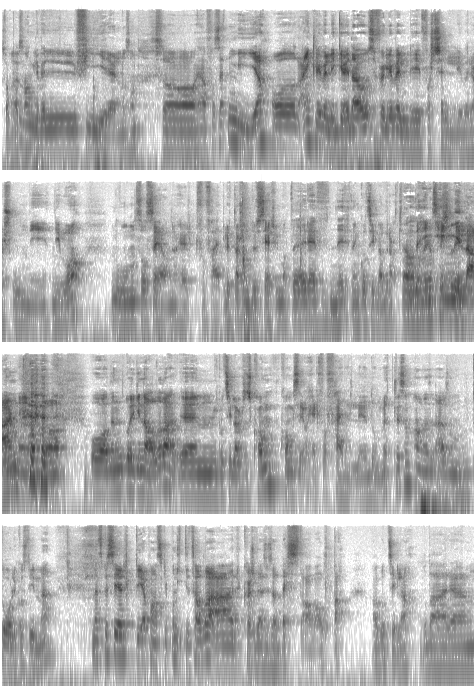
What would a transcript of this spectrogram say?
Såpass. Mangler vel fire eller noe sånt. Så jeg har fått sett mye, og det er egentlig veldig gøy. Det er jo selvfølgelig veldig forskjellig variasjon i nivå. Noen så ser han jo helt forferdelig ut. Det er sånn Du ser til og med at det revner, den Godzilla-drakten. Ja, det er henger, henger lær ned. Og, og den originale, da, Godzilla vs. Kong Kong ser jo helt forferdelig dum ut, liksom. Han er jo sånn dårlig kostyme. Men spesielt de japanske på 90-tallet er kanskje det jeg syns er best av alt. da Av Godzilla. Og der um,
